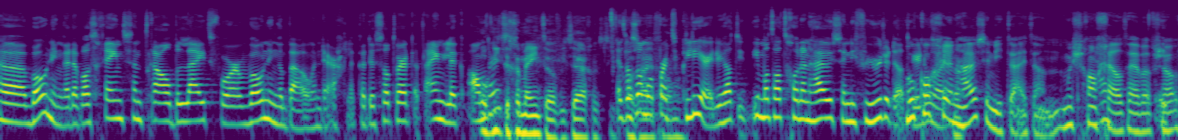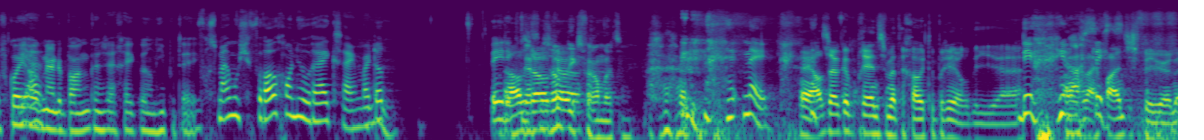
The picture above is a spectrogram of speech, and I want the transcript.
uh, woningen. Er was geen centraal beleid voor woningenbouw en dergelijke. Dus dat werd uiteindelijk Of anders. niet de gemeente of iets dergelijks. die het was allemaal particulier. Die had, iemand had gewoon een huis en die verhuurde dat Hoe weer kocht door. je een huis in die tijd dan? Moest je gewoon Ja, geld hebben of zo? Of kon je ja. ook naar de bank en zeggen ik wil een hypotheek? Volgens mij moest je vooral gewoon heel rijk zijn. Maar dat weet ik Nou, niet. Er is ook ook, niks eh, veranderd. Nee. Nee, had ze ook een prins met een grote bril die, eh Die, ja, allerlei pandjes verhuurde.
